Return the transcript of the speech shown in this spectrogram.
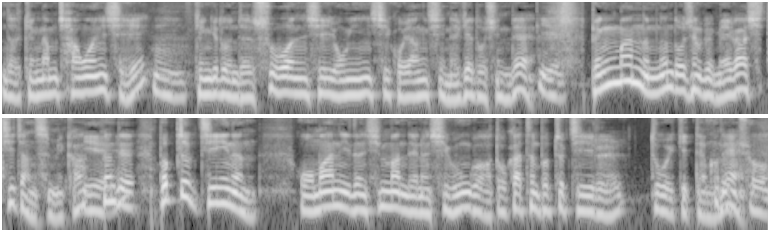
이제 경남 창원시, 음. 경기도 이제 수원시, 용인시, 고양시 4개 도시인데 예. 100만 넘는 도시는 그 메가시티지 않습니까? 예. 그런데 법적 지위는 5만이든 10만 되는 시군구와 똑같은 법적 지위를 두고 있기 때문에 그렇죠.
